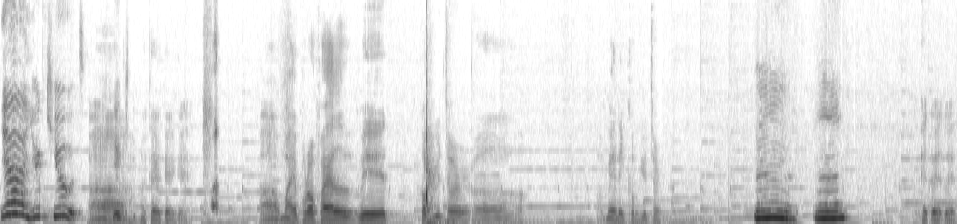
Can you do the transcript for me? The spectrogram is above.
Yeah, you're cute. Ah, Thank okay, okay, okay. Uh, my profile with computer, uh, many computer. Mm. Mm. Wait, wait, wait.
